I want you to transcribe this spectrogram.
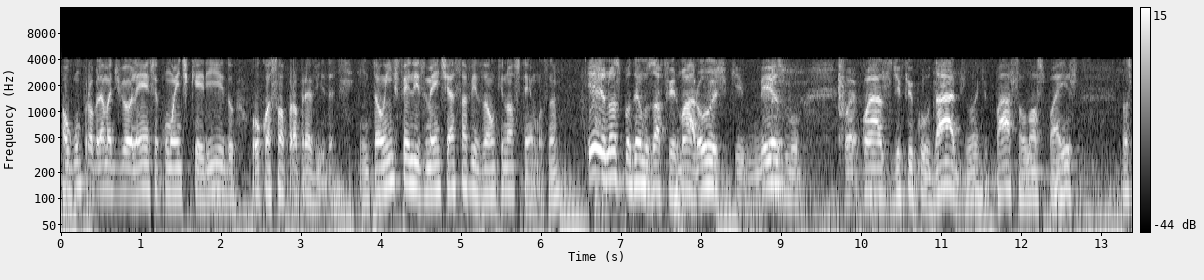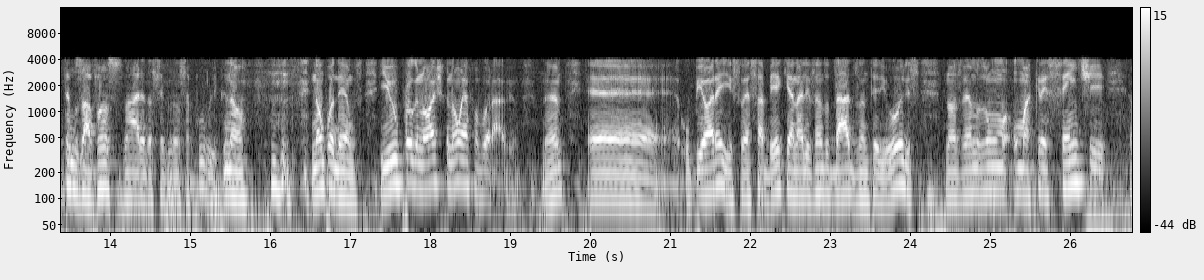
algum problema de violência com um ente querido ou com a sua própria vida. Então, infelizmente, essa é a visão que nós temos, né? E nós nós podemos afirmar hoje que, mesmo com as dificuldades né, que passa o nosso país, nós temos avanços na área da segurança pública? Não, não podemos. E o prognóstico não é favorável. Né? É, o pior é isso, é saber que analisando dados anteriores, nós vemos uma, uma crescente eh,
